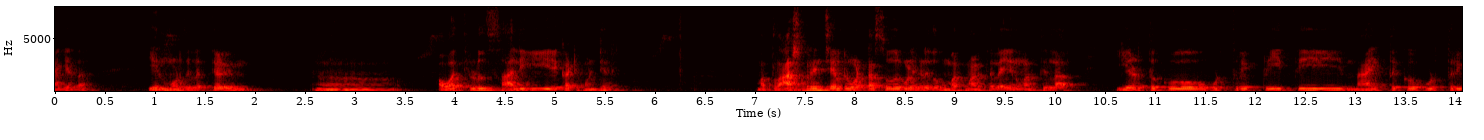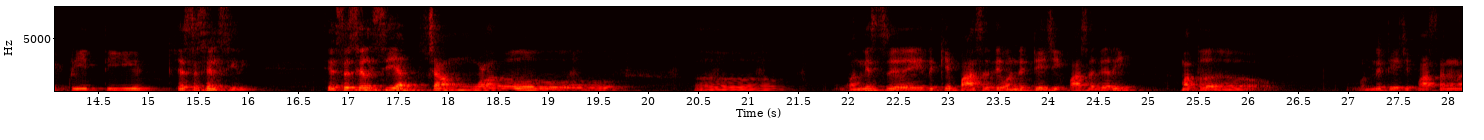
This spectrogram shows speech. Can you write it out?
ಆಗ್ಯದ, ಏನು ಮಾಡೋದಿಲ್ಲ ಅಂತೇಳಿ ಅವತ್ತು ಹಿಡಿದು ಸಾಲಿಗೆ ಏಕಾಟಿ ಹೊಂಟ್ಯಾರ. ಮತ್ತು ಲಾಸ್ಟ್ ಬ್ರೆಂಚ್ ಅಲ್ರಿ ಒಟ್ಟ ಸೋದರುಗಳು ಹೇಳಿದ ಹೋಮ್ವರ್ಕ್ ಮಾಡ್ತಿಲ್ಲ, ಏನು ಮಾಡ್ತಿಲ್ಲ. ಎಡ್ತಕ್ಕೂ ಹುಡ್ತ್ರಿ ಪ್ರೀತಿ, ನಾಯ್ತಕ್ಕೂ ಹುಡ್ತ್ರಿ ಪ್ರೀತಿ, ಎಸ್ ಎಸ್ ಎಲ್ ಸಿ ರೀ. S S L C exam ಒಳಗೆ ಒಂದನೇ ಇದಕ್ಕೆ ಪಾಸ್ ಅದೇ ಒಂದನೇ ಟೇಜಿಗೆ ಪಾಸ್ ಅದೇ ರೀ. ಮತ್ತು ಒಂದನೇ ಟೇಜಿಗೆ ಪಾಸ್ ಆಗನ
